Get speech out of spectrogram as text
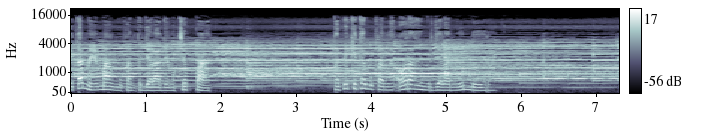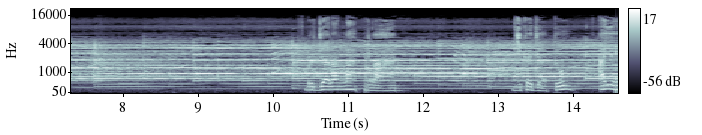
Kita memang bukan pejalan yang cepat, tapi kita bukanlah orang yang berjalan mundur. Berjalanlah perlahan. Jika jatuh, ayo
